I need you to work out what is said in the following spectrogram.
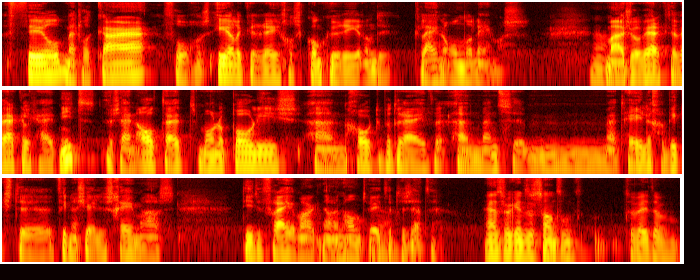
veel met elkaar volgens eerlijke regels concurrerende kleine ondernemers. Ja. Maar zo werkt de werkelijkheid niet. Er zijn altijd monopolies en grote bedrijven en mensen met hele gewiekste financiële schema's die de vrije markt naar hun hand weten te zetten. Ja, het is ook interessant om te weten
